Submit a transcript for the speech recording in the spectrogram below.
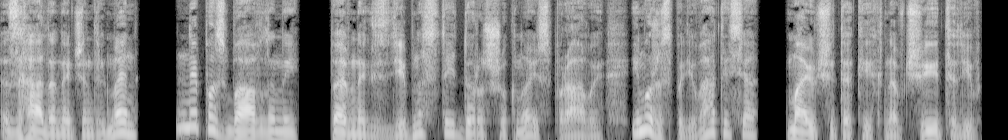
Згаданий джентльмен не позбавлений певних здібностей до розшукної справи і може сподіватися, маючи таких навчителів,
